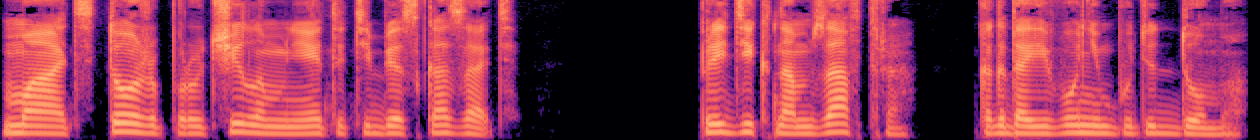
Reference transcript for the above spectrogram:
Мать тоже поручила мне это тебе сказать. Приди к нам завтра, когда его не будет дома.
